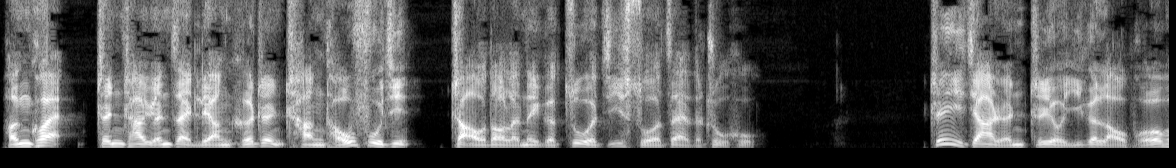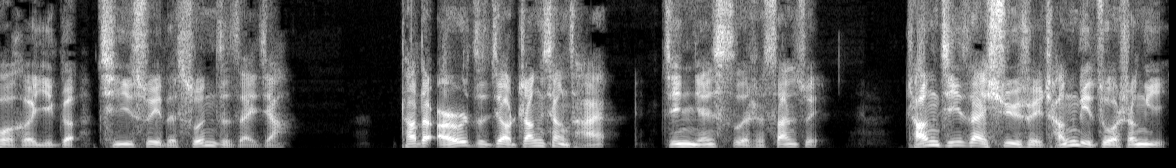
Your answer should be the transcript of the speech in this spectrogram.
很快，侦查员在两河镇厂头附近找到了那个座机所在的住户。这家人只有一个老婆婆和一个七岁的孙子在家。他的儿子叫张向才，今年四十三岁，长期在蓄水城里做生意。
